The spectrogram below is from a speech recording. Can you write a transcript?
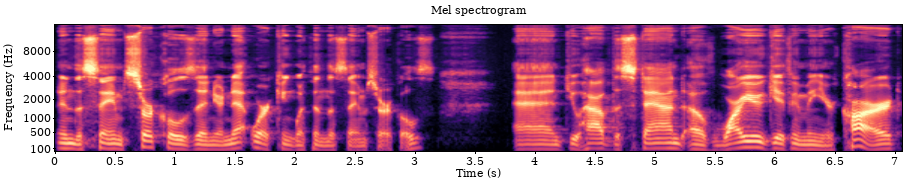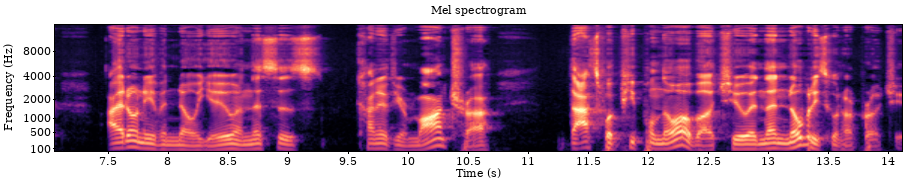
in the same circles and you're networking within the same circles and you have the stand of why are you giving me your card? I don't even know you and this is kind of your mantra. That's what people know about you and then nobody's going to approach you.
